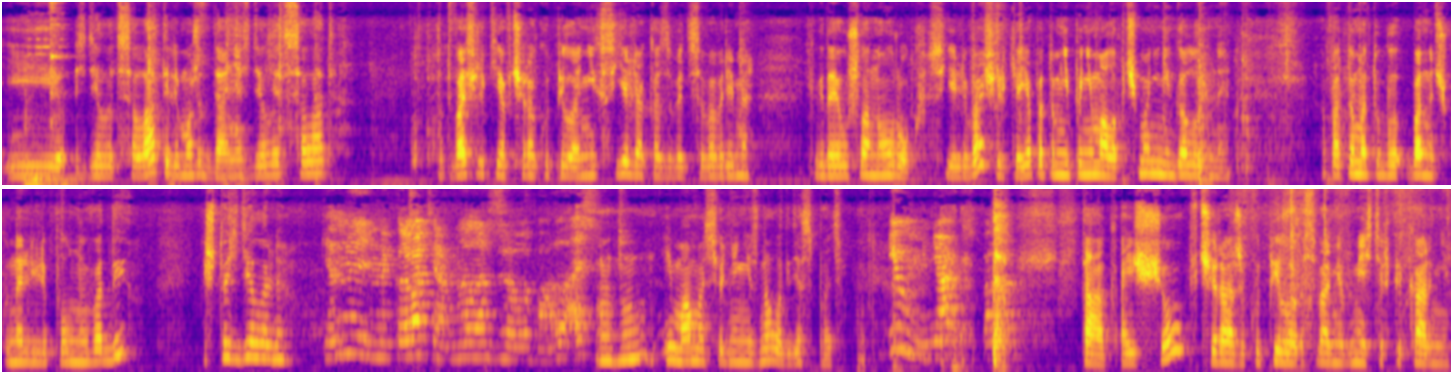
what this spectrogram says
И сделать салат. Или, может, Даня сделает салат. Вот вафельки я вчера купила. Они их съели, оказывается, во время, когда я ушла на урок. Съели вафельки, а я потом не понимала, почему они не голодные. А потом эту баночку налили полную воды. И что сделали? Я на кровати она разрывалась. Угу. И мама сегодня не знала, где спать. И у меня спала. Так, а еще вчера же купила с вами вместе в пекарне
